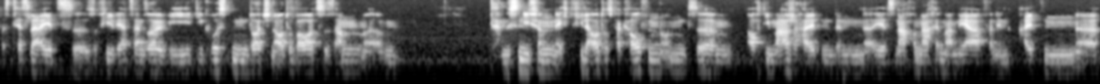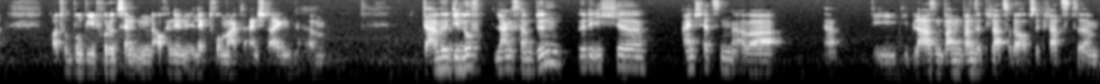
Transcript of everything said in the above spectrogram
dass Tesla jetzt äh, so viel wert sein soll wie die größten deutschen Autobauer zusammen, ähm, da müssen die schon echt viele Autos verkaufen und ähm, auch die Marge halten, wenn äh, jetzt nach und nach immer mehr von den alten Automobilproduzenten auch in den Elektromarkt einsteigen. Ähm, da wird die Luft langsam dünn, würde ich einschätzen, aber ja, die, die Blasen, wann, wann sie platzt oder ob sie platzt, ähm,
